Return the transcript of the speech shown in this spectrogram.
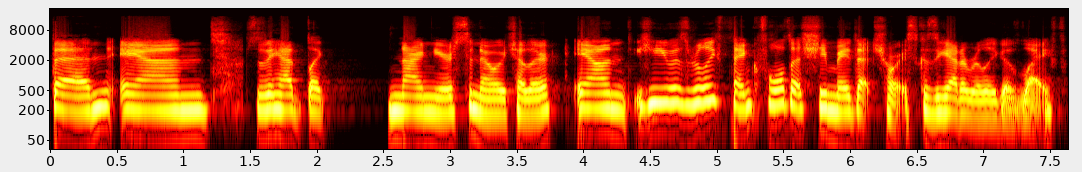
then, and so they had like nine years to know each other. And he was really thankful that she made that choice because he had a really good life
